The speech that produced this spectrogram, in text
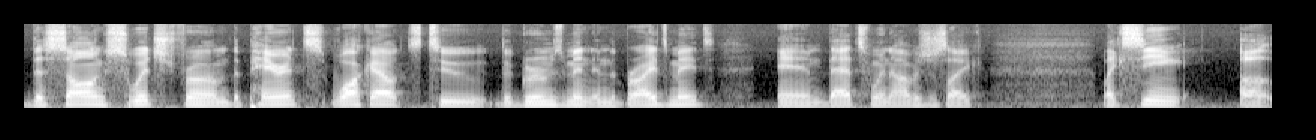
the song switched from the parents' walkouts to the groomsmen and the bridesmaids. And that's when I was just like, like seeing a,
